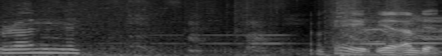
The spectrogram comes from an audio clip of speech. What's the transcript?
Run, run. Okay, yeah, I'm dead.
